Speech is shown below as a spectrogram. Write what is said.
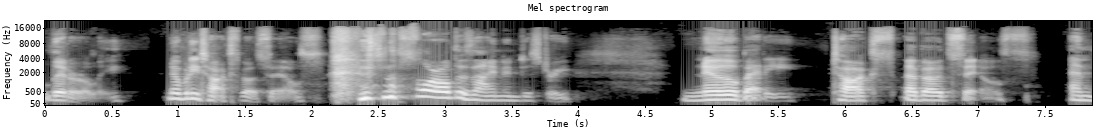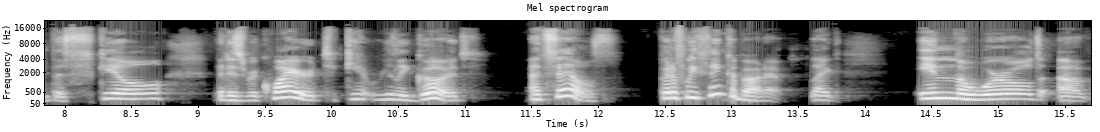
literally, nobody talks about sales in the floral design industry. Nobody talks about sales and the skill that is required to get really good at sales. But if we think about it, like in the world of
